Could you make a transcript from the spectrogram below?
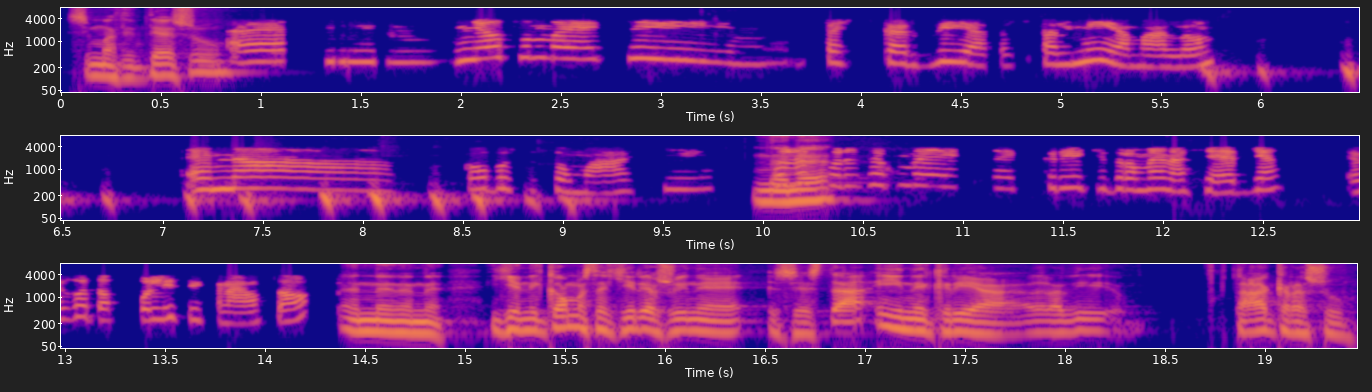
συμμαθητές σου; Ε, μ, νιώθουμε έτσι ταχυκαρδία, ταχυπαλμία μάλλον. Ένα κόμπος στο στομάχι. Ναι, Πολλές ναι. φορές έχουμε ε, κρύα και δρομένα χέρια. Εγώ το έχω πολύ συχνά αυτό. Ε, ναι, ναι, ναι. Γενικά όμως τα χέρια σου είναι ζεστά ή είναι κρύα, δηλαδή τα άκρα σου,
